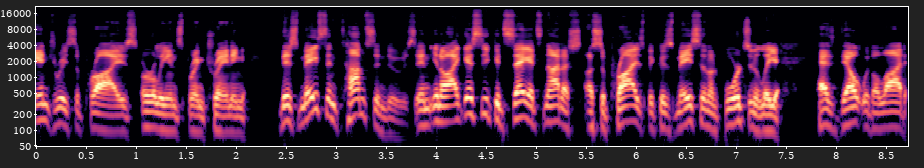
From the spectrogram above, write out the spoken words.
injury surprise early in spring training this Mason Thompson news. And, you know, I guess you could say it's not a, a, surprise because Mason, unfortunately, has dealt with a lot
